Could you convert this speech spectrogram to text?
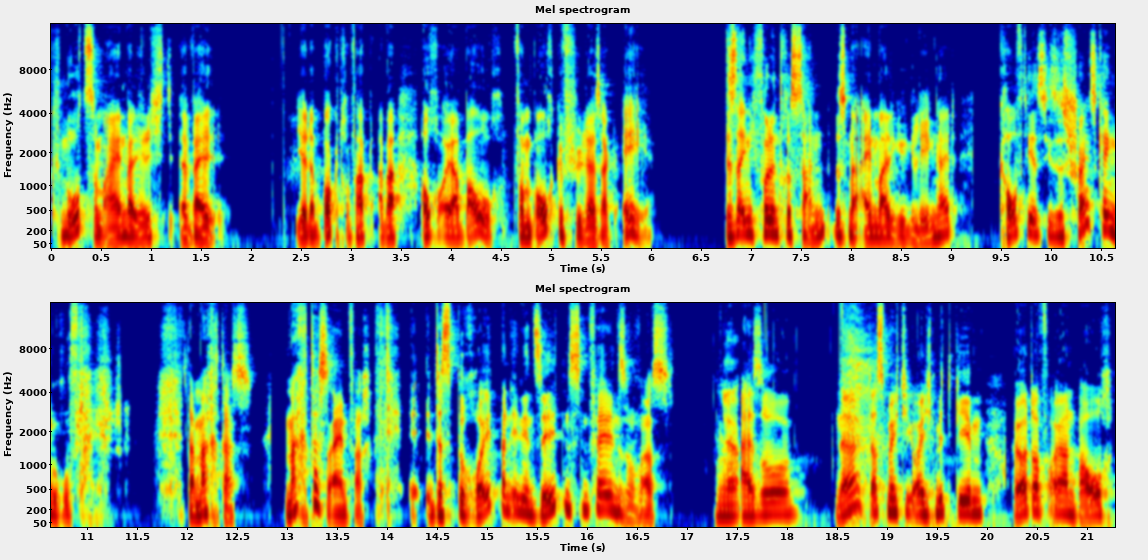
knurrt zum einen, weil ihr, richtig, äh, weil ihr da Bock drauf habt, aber auch euer Bauch, vom Bauchgefühl her sagt, ey, das ist eigentlich voll interessant, das ist eine einmalige Gelegenheit. Kauft ihr jetzt dieses scheiß Kängurufleisch. Da macht das. Macht das einfach. Äh, das bereut man in den seltensten Fällen sowas. Ja. Also, Ne? Das möchte ich euch mitgeben. Hört auf euren Bauch.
